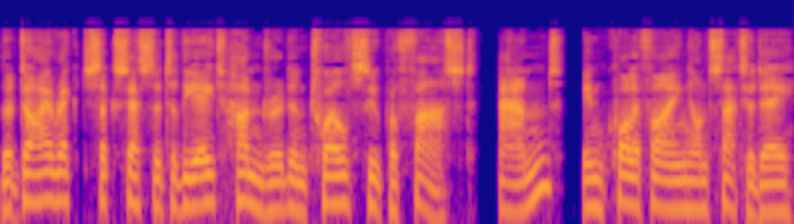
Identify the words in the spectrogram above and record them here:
the direct successor to the 812 Superfast, and, in qualifying on Saturday,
